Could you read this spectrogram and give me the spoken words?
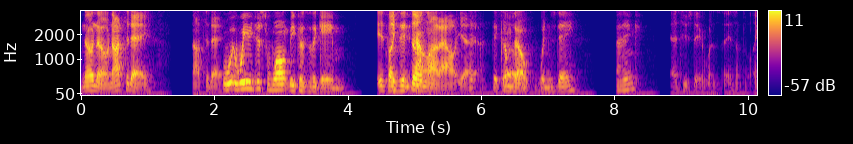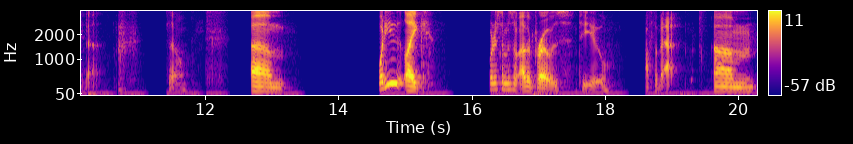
no, no, not today. Not today. we, we just won't because the game. It's like still out. not out yet. Yeah, it comes out Wednesday, I think. yeah, Tuesday or Wednesday, something like that. So, um, what do you like? What are some of some other pros to you off the bat? Um,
